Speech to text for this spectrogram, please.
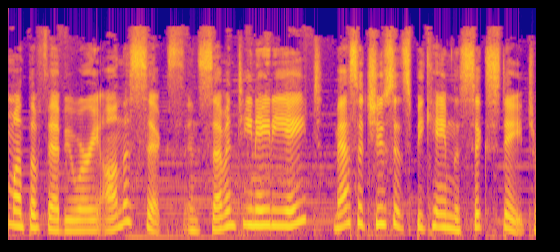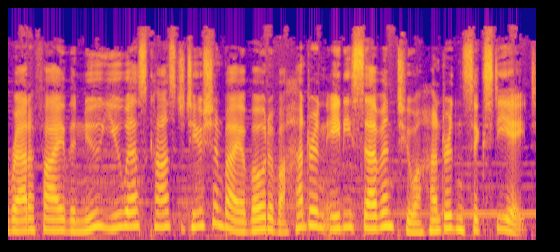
The month of February, on the 6th, in 1788, Massachusetts became the sixth state to ratify the new U.S. Constitution by a vote of 187 to 168.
